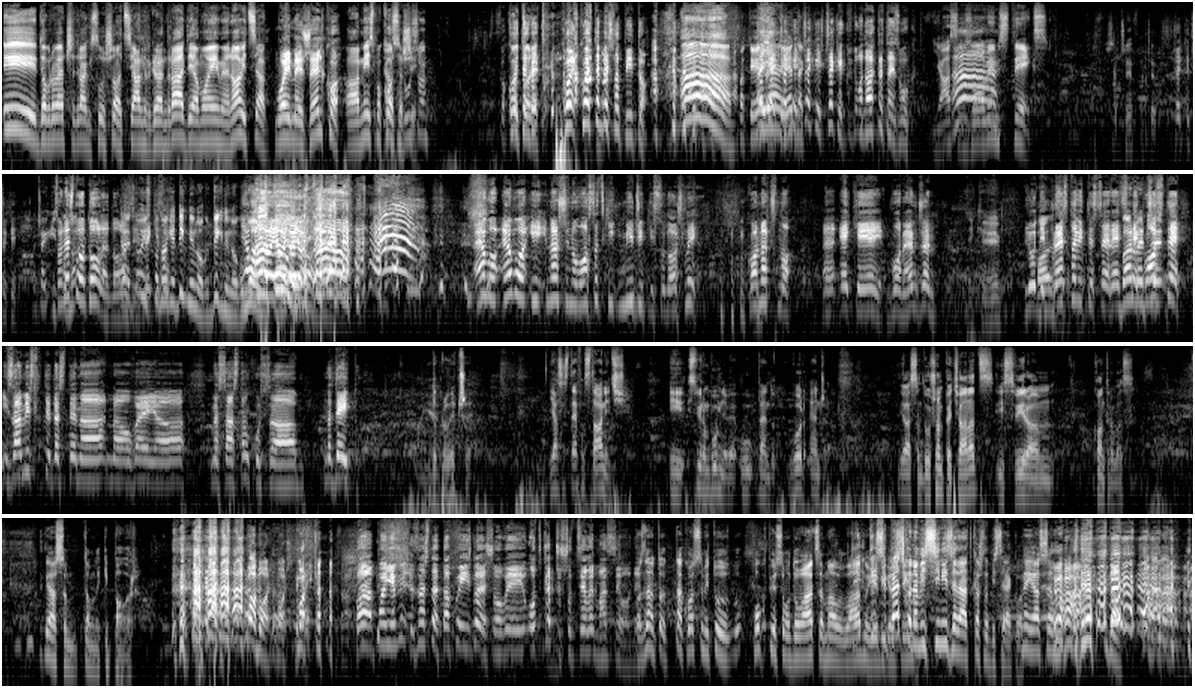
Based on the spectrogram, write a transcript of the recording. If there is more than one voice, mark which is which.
Speaker 1: I dobroveče, dragi slušalci Underground Radija, moje ime je Novica,
Speaker 2: Moje ime je Željko.
Speaker 1: a mi smo Kosoši.
Speaker 3: Dušan.
Speaker 1: Ko je to rekao?
Speaker 2: ko, je, ko je tebe šta pitao?
Speaker 1: A,
Speaker 4: Pa teta,
Speaker 1: ja-
Speaker 4: teta.
Speaker 2: Čekaj, čekaj, odakle taj zvuk?
Speaker 3: Ja se
Speaker 2: A.
Speaker 3: zovem Steaks.
Speaker 2: Čekaj, čekaj.
Speaker 4: Čekaj,
Speaker 2: To nešto od dole
Speaker 4: Ja,
Speaker 2: dolazi.
Speaker 4: to
Speaker 2: neki
Speaker 4: ispod noge, digni nogu, digni nogu.
Speaker 2: Jo, jo, jo, jo. Evo, evo i naši novosadski midžiti su došli. Konačno, e, a.k.a. War Engine.
Speaker 3: A.k.a.
Speaker 2: Ljudi,
Speaker 1: Pozdrav.
Speaker 2: predstavite se, recite
Speaker 4: veče-
Speaker 2: ko ste i zamislite da ste na, na, ovaj, a, na sastanku sa, na dejtu.
Speaker 4: Dobroveče.
Speaker 3: Ja sam Stefan Stanić i sviram bubnjeve u bendu War Engine.
Speaker 5: Ja sam Dušan Pećanac i sviram kontrabas.
Speaker 4: Ja sam tamo neki power.
Speaker 3: Pa može, može, može.
Speaker 2: Pa, pa je, znaš šta, tako izgledaš, ovaj, odskačeš od cele mase ovde.
Speaker 4: Pa znam, to, tako sam i tu, pokupio sam od ovaca malo ladno,
Speaker 1: ti
Speaker 4: jebi
Speaker 1: si
Speaker 4: zima.
Speaker 1: na visini zadatka, što bi se reklo.
Speaker 4: Ne, ja sam, da,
